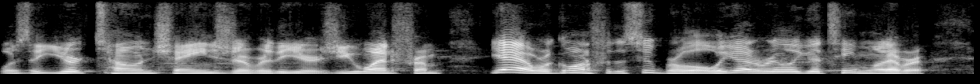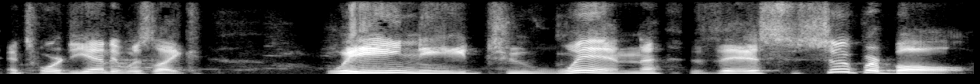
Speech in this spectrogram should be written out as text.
was that your tone changed over the years. You went from, yeah, we're going for the Super Bowl. We got a really good team, whatever. And toward the end, it was like, we need to win this Super Bowl.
